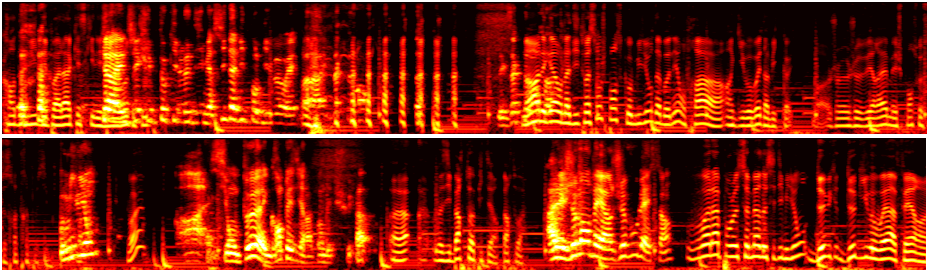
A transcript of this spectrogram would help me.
Quand David n'est pas là, qu'est-ce qu'il est généreux, NG ce type. Crypto qui le dit. Merci David pour le giveaway. Voilà, exactement. Exactement Non, les ça. gars, on a dit de toute façon, je pense qu'au million d'abonnés, on fera un giveaway d'un bitcoin. Je, je verrai, mais je pense que ce sera très possible. Au million Ouais. Ah, si on peut, avec grand plaisir. Attendez, je suis là. Voilà, vas-y, barre-toi, Peter, barre-toi. Allez, je m'en vais, hein, je vous laisse. Hein. Voilà pour le sommaire de cette émission. Deux, giveaways à faire euh,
